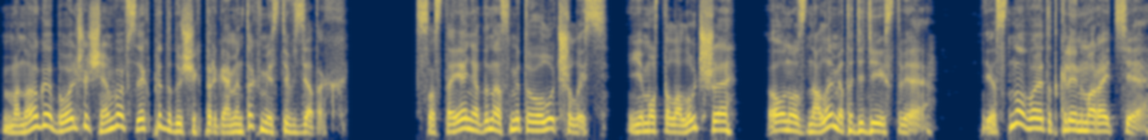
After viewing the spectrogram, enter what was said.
много больше, чем во всех предыдущих пергаментах вместе взятых. Состояние Дэна Смита улучшилось, ему стало лучше, он узнал о методе действия. И снова этот Клейн Моретти.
